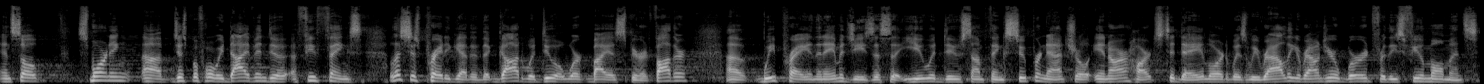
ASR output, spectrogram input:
And so, this morning, uh, just before we dive into a few things, let's just pray together that God would do a work by His Spirit. Father, uh, we pray in the name of Jesus that you would do something supernatural in our hearts today, Lord, as we rally around your word for these few moments.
